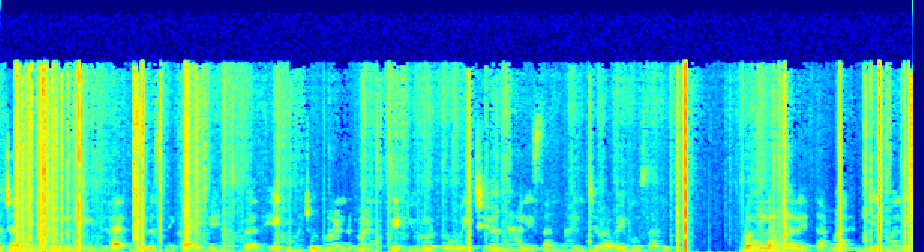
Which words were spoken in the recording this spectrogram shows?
હજારો મજૂરોની રાત દિવસની કાળી મહેનત બાદ એક મજૂર માંડ માંડ પેટીયું રડતો હોય છે અને આલિશાન મહેલ જેવા વૈભવશાળી બંગલામાં રહેતા મિલ માલિક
